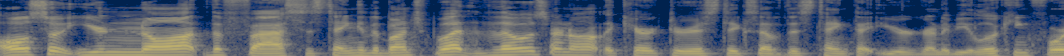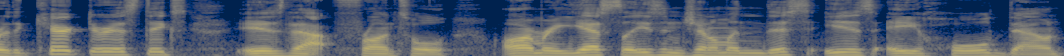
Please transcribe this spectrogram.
Also, you're not the fastest tank in the bunch, but those are not the characteristics of this tank that you're going to be looking for. The characteristics is that frontal armor. Yes, ladies and gentlemen, this is a hold down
